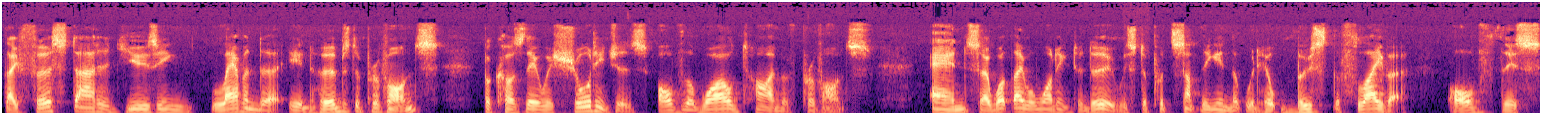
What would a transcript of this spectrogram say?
they first started using lavender in herbes de Provence because there were shortages of the wild thyme of Provence. And so what they were wanting to do was to put something in that would help boost the flavour of this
